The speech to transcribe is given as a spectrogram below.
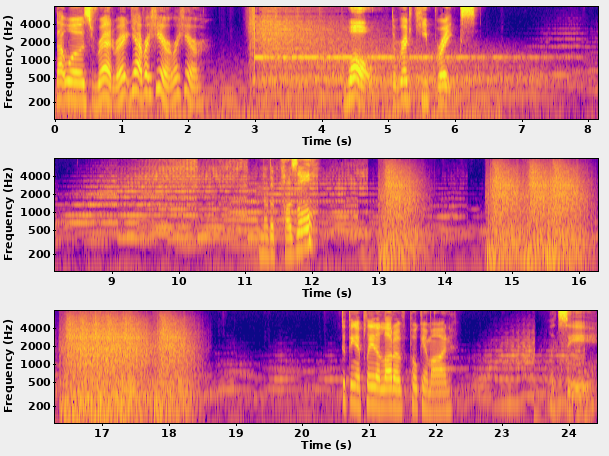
That was red, right? Yeah, right here, right here. Whoa! The red key breaks. Another puzzle? Good thing I played a lot of Pokemon. Let's see.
